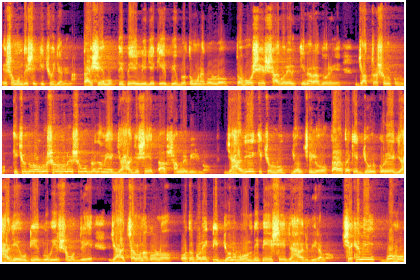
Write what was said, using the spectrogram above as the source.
এ সম্বন্ধে সে কিছুই জানে না। তাই সে মুক্তি পেয়ে নিজেকে বিব্রত মনে করল, তবুও সে সাগরের কিনারা ধরে যাত্রা শুরু করল। কিছু দূর অগ্রসর হলে সমুদ্রগামী এক জাহাজ এসে তার সামনে ভিড়লো জাহাজে কিছু লোকজন ছিল, তারা তাকে জোর করে জাহাজে উঠিয়ে গভীর সমুদ্রে জাহাজ চালনা করল, অতপর একটি জনবহুল দ্বীপে এসে জাহাজ বিড়ালো। সেখানে বহু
